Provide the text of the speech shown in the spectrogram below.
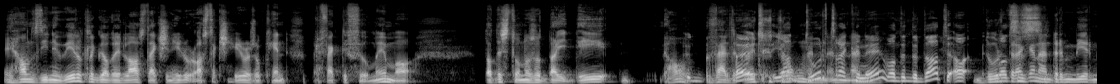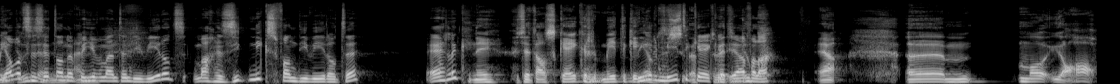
in Hans die wereld, like dat in Last Action Hero. Last Action Hero is ook geen perfecte film, hè, maar dat is dan zo dat idee ja, verder Uit- uitgetrokken. Ja, en- doortrekken, en, en hè. Want inderdaad... Doortrekken ze- en er meer mee Ja, want ze zit dan en- op een gegeven moment in die wereld, maar je ziet niks van die wereld, hè. Eigenlijk. Nee, je zit als kijker mee te kijken. Meer mee te ja, doek. voilà. Ja. Ehm, maar ja,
